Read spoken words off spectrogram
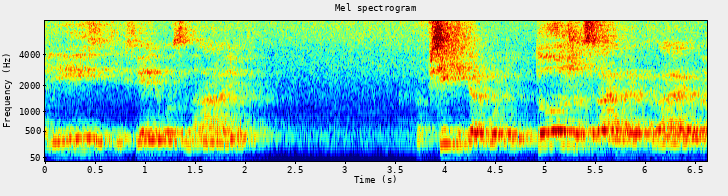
физики, все его знают. В психике работает то же самое правило.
